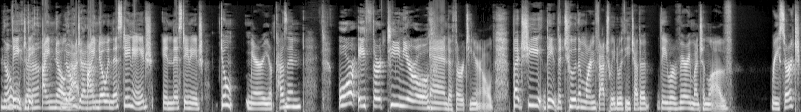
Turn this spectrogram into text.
No, they, they-. I know No, that. Jenna. I know in this day and age, in this day and age, don't marry your cousin. Or a 13 year old. and a 13 year old. But she, they, the two of them were infatuated with each other. They were very much in love. Research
